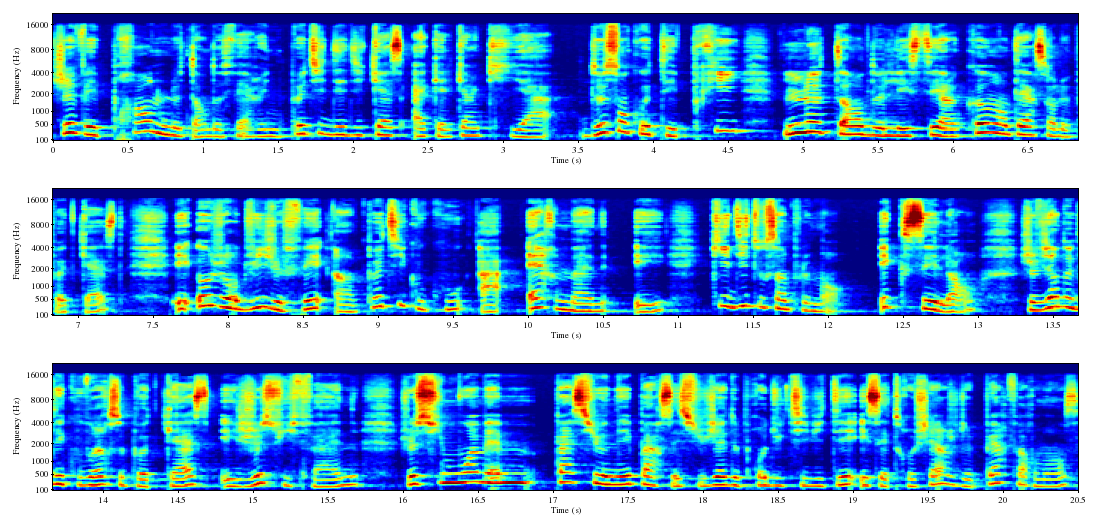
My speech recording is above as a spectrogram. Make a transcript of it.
je vais prendre le temps de faire une petite dédicace à quelqu'un qui a de son côté pris le temps de laisser un commentaire sur le podcast. Et aujourd'hui, je fais un petit coucou à Herman E qui dit tout simplement excellent. Je viens de découvrir ce podcast et je suis fan. Je suis moi-même passionnée par ces sujets de productivité et cette recherche de performance.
